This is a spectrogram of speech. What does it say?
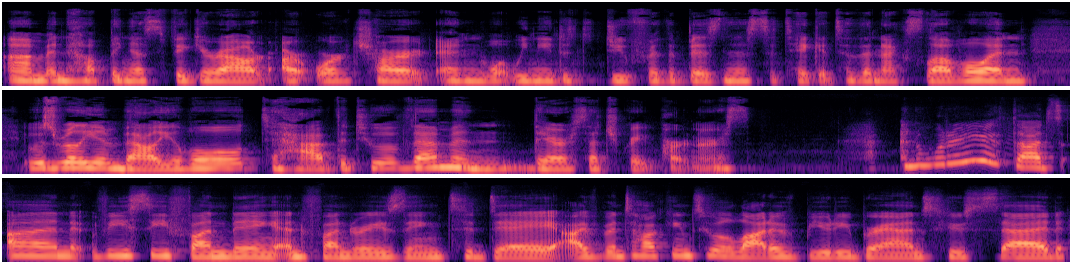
um, in helping us figure out our org chart and what we needed to do for the business to take it to the next level. And it was really invaluable to have the two of them, and they're such great partners. And what are your thoughts on VC funding and fundraising today? I've been talking to a lot of beauty brands who said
